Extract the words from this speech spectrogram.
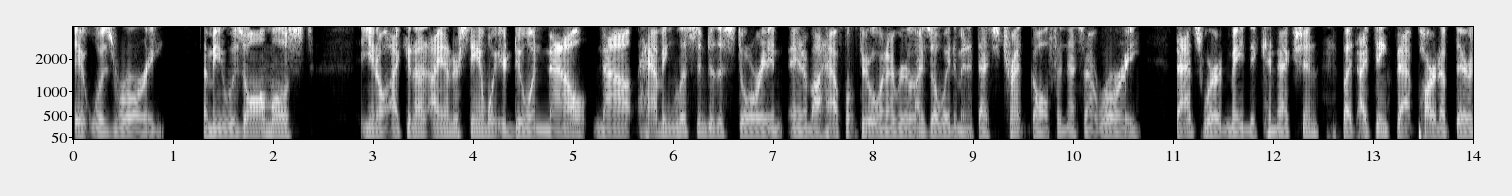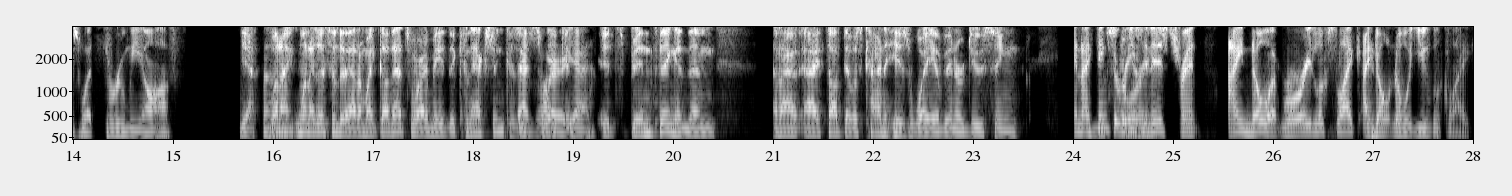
it was Rory. I mean, it was almost, you know, I can, I understand what you're doing now. Now, having listened to the story and, and about halfway through it, when I realized, oh, wait a minute, that's Trent golfing. That's not Rory. That's where it made the connection. But I think that part up there is what threw me off. Yeah. when I Um, when I listened to that, I'm like, oh, that's where I made the connection because That's it's like where, it, yeah. it's been thing, and then and I I thought that was kind of his way of introducing. And I think the, reason is Trent, I know what Rory looks like. I don't know what you look like.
